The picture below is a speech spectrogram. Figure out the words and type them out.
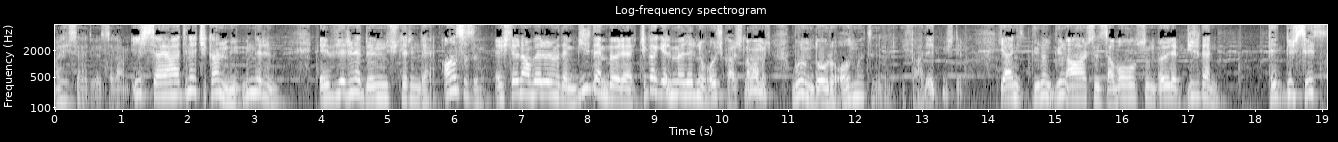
aleyhissalatü vesselam iş seyahatine çıkan müminlerin evlerine dönüşlerinde ansızın eşlerine haber vermeden birden böyle çıka gelmelerini hoş karşılamamış bunun doğru olmadığını ifade etmiştir. Yani gün, gün ağarsın sabah olsun öyle birden tedbirsiz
